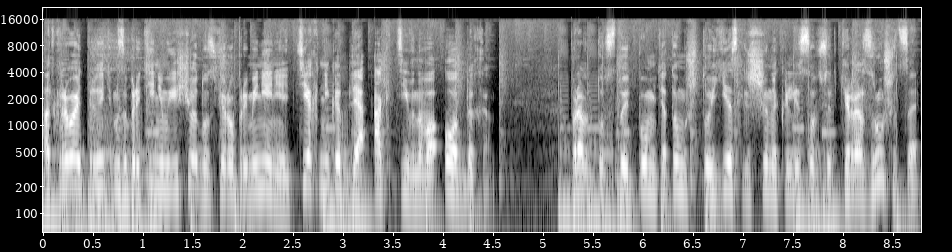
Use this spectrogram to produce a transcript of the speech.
открывает перед этим изобретением еще одну сферу применения – техника для активного отдыха. Правда, тут стоит помнить о том, что если шина-колесо все-таки разрушится,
